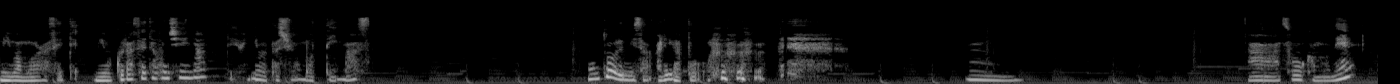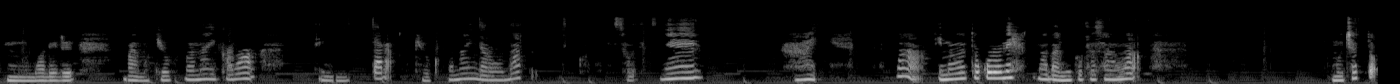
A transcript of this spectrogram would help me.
見守らせて、見送らせてほしいなっていうふうに私は思っています。本当、ルミさん、ありがとう。うん。ああ、そうかもね。うん、生まれる前も記憶がないから、手に行ったら記憶がないんだろうな、ということで、そうですね。はい。まあ、今のところね、まだみことさんは、もうちょっと、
